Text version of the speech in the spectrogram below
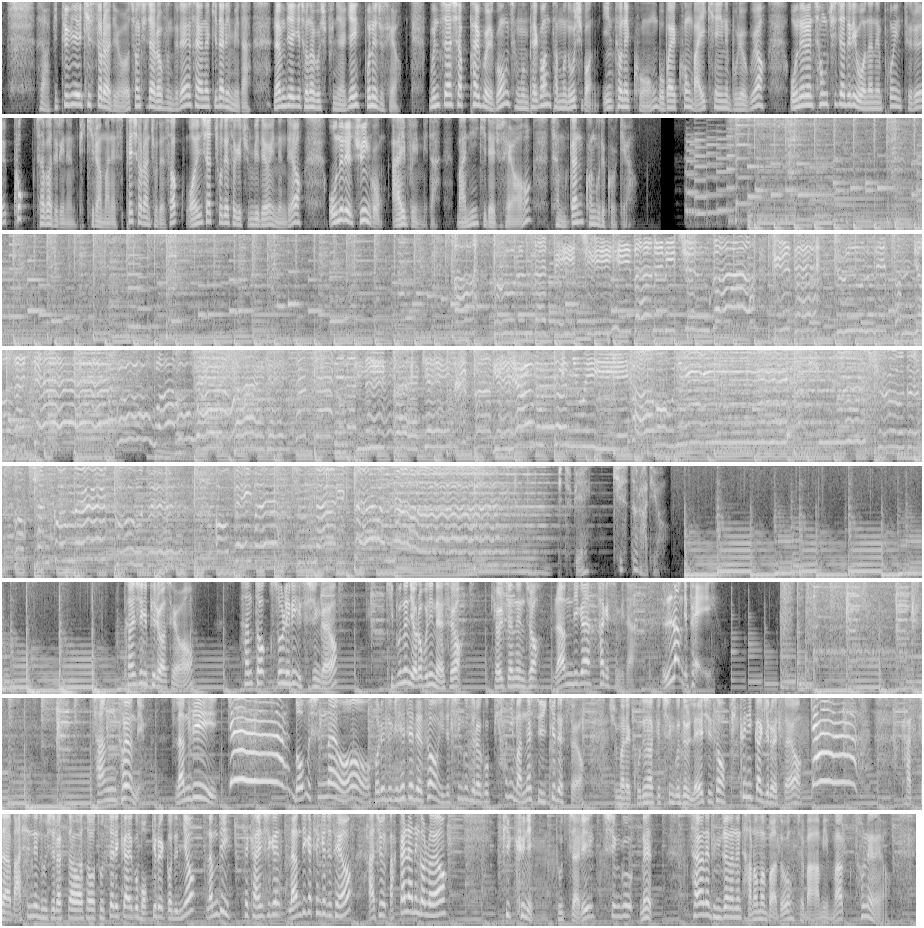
자, B2B의 키스 라디오 청취자 여러분들의 사연을 기다립니다. 람디에게 전하고 싶은 이야기 보내 주세요. 문자 샵 8910, 장문 100원, 단문 50원, 인터넷 콩, 모바일 콩, my K는 무료고요 오늘은 청취자들이 원하는 포인트를 콕 잡아 드리는 비키라만의 스페셜한 초대석, 원샷 초대석이 준비되어 있는데요. 오늘의 주인공, 아이브입니다. 많이 기대해 주세요. 잠깐 광고 듣고 올게요. Kiss the Radio. 간식이 필요하세요? 한턱 쏠 일이 있으신가요? 기분은 여러분이 내세요. 결제는 저 람디가 하겠습니다. 람디페이. 장서연님, 람디, 꺄! 너무 신나요. 거리두기 해제돼서 이제 친구들하고 편히 만날 수 있게 됐어요. 주말에 고등학교 친구들 넷이서 피크닉 가기로 했어요. 까! 각자 맛있는 도시락 싸와서 돗자리 깔고 먹기로 했거든요. 람디, 제 간식은 람디가 챙겨주세요. 아주 맛깔나는 걸로요. 피크닉, 돗자리, 친구 넷. 사연에 등장하는 단어만 봐도 제 마음이 막 설레네요.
